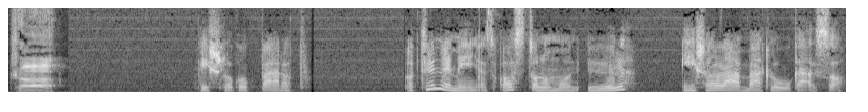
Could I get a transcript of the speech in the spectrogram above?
Csá! Pislogok párat. A tünemény az asztalomon ül, és a lábát lógázza.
